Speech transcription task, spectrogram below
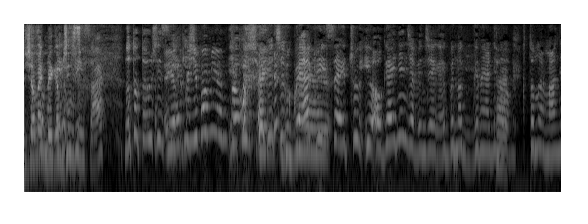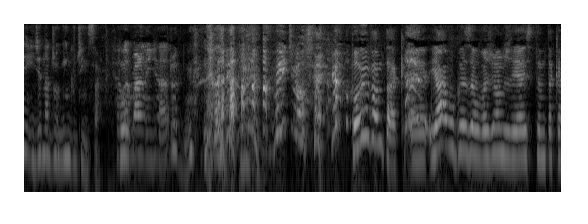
Ziomek biega w jeansach. no to to już jest Ja jakiś, tego nie pamiętam. jakiś Ej, wiecie, w ogóle- brak researchu i ogarnięcia będzie jakby, no generalnie, Tak. no, kto normalnie idzie na jogging w jeansach? Kto normalnie idzie na jogging. Wyjdźmy od tego. Powiem wam tak, e, ja w ogóle zauważyłam, że ja jestem taka,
